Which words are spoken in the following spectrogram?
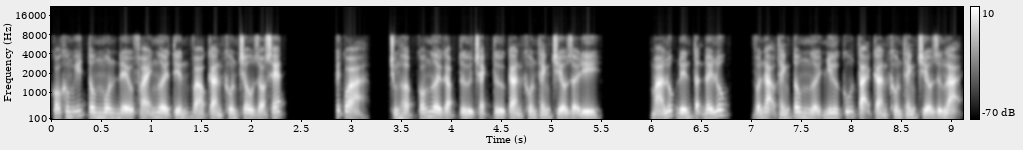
có không ít tông môn đều phái người tiến vào càn khôn châu dò xét. Kết quả, trùng hợp có người gặp từ trạch từ càn khôn thánh triều rời đi. Mà lúc đến tận đây lúc, vấn đạo thánh tông người như cũ tại càn khôn thánh triều dừng lại.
